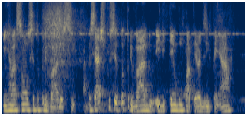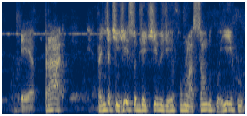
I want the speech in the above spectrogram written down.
em relação ao setor privado, assim, você acha que o setor privado ele tem algum papel a desempenhar é, para a gente atingir esses objetivos de reformulação do currículo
